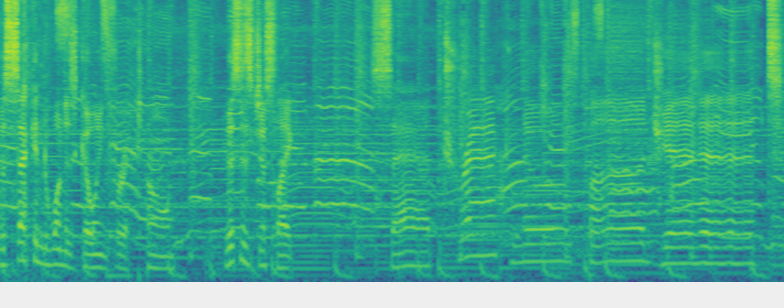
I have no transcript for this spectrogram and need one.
The second one is going for a tone. This is just like sad track, no budget.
